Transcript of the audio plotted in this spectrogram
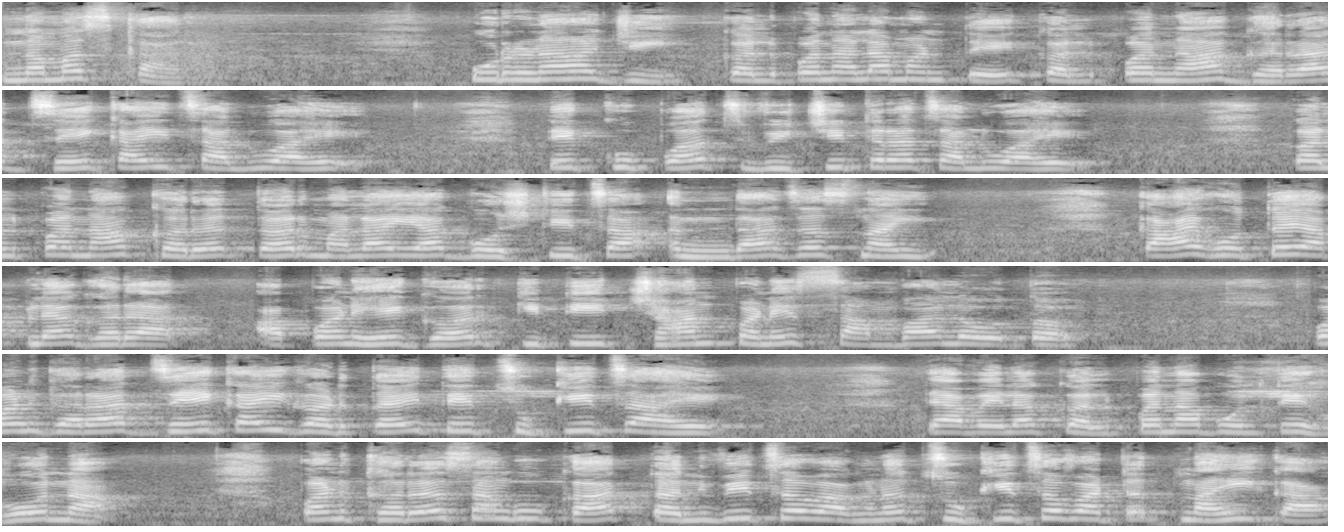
नमस्कार. पूर्णाजी कल्पनाला म्हणते कल्पना घरात जे काही चालू आहे ते खूपच विचित्र चालू आहे. कल्पना खरं तर मला या गोष्टीचा अंदाजच नाही. काय होतं आहे आपल्या घरात? आपण हे घर किती छानपणे सांभाळलं होतं. पण घरात जे काही घडतं आहे ते चुकीचं आहे. त्यावेळेला कल्पना बोलते हो ना. पण खरं सांगू का? तन्वीचं वागणं चुकीचं वाटत नाही का?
